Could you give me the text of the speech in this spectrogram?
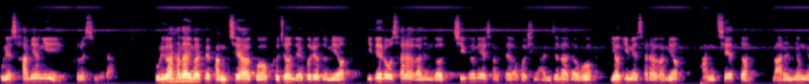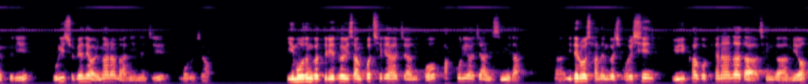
우리의 사명이 그렇습니다. 우리가 하나님 앞에 방치하고 그저 내버려두며 이대로 살아가는 것, 지금의 상태가 훨씬 안전하다고 여기며 살아가며 방치했던 많은 영역들이 우리 주변에 얼마나 많이 있는지 모르죠. 이 모든 것들이 더 이상 고치려 하지 않고 바꾸려 하지 않습니다. 어, 이대로 사는 것이 훨씬 유익하고 편안하다 생각하며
